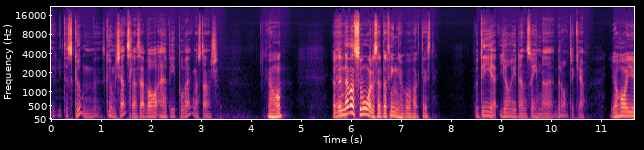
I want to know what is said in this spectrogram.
Lite, lite skum, skumkänsla. Så här, var är vi på väg någonstans? Ja. Ja den Eh. där var svår att sätta fingret på faktiskt. Och det gör ju den så himla bra tycker jag. Jag har ju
